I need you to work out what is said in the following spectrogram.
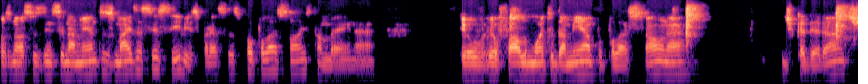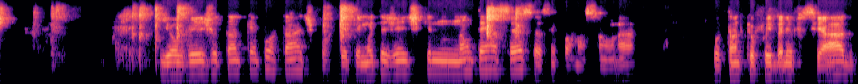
os nossos ensinamentos mais acessíveis para essas populações também, né? Eu, eu falo muito da minha população, né, de cadeirante, e eu vejo tanto que é importante, porque tem muita gente que não tem acesso a essa informação, né? O tanto que eu fui beneficiado,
